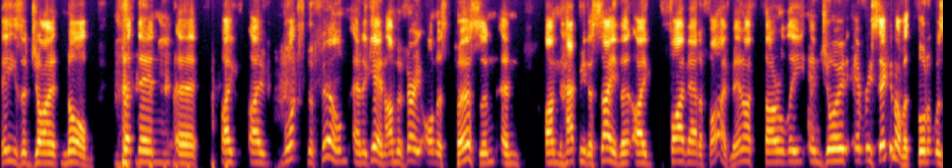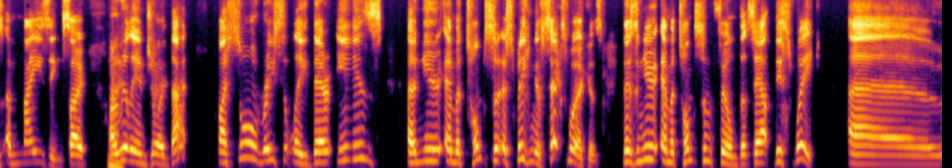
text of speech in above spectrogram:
He's a giant knob. But then uh, I I watched the film, and again, I'm a very honest person, and I'm happy to say that I five out of five, man. I thoroughly enjoyed every second of it. Thought it was amazing. So nice. I really enjoyed that. I saw recently there is a new Emma Thompson. Uh, speaking of sex workers, there's a new Emma Thompson film that's out this week. Uh,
